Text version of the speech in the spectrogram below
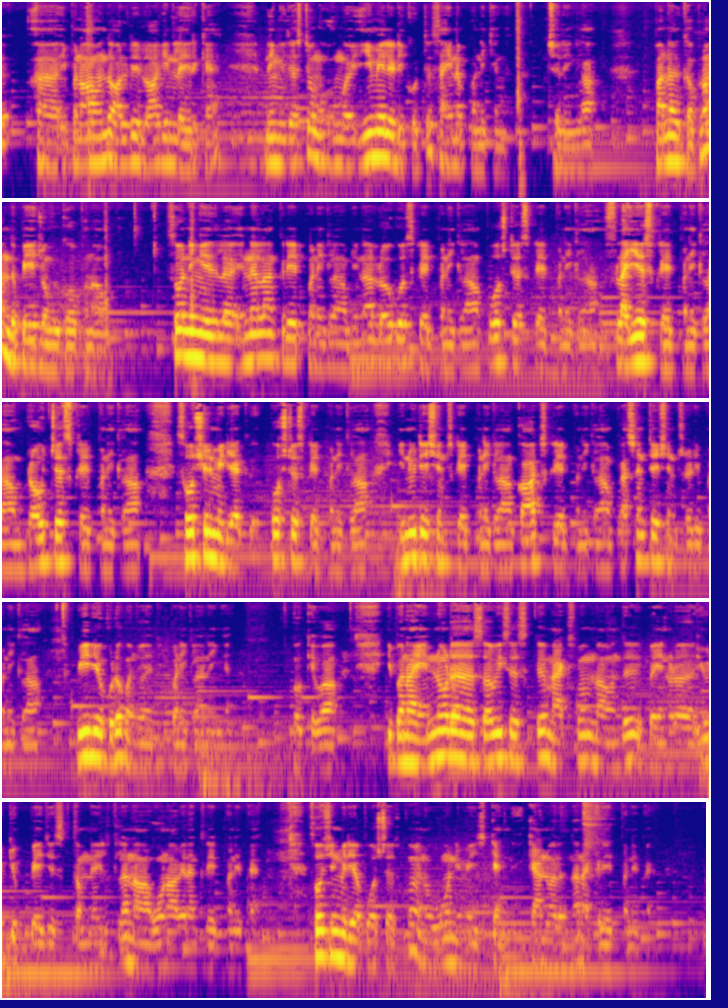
இப்போ நான் வந்து ஆல்ரெடி லாகின்ல இருக்கேன். நீங்கள் ஜஸ்ட் உங்கள் உங்கள் இமெயில் ஐடி கொடுத்து சைன் அப் பண்ணிக்கோங்க. சரிங்களா? பண்ணதுக்கப்புறம் இந்த பேஜ் உங்களுக்கு ஓப்பன் ஆகும். ஸோ நீங்கள் இதில் என்னெல்லாம் கிரியேட் பண்ணிக்கலாம் அப்படின்னா லோகோஸ் கிரியேட் பண்ணிக்கலாம் போஸ்டர்ஸ் கிரியேட் பண்ணிக்கலாம் ஃப்ளையர்ஸ் கிரியேட் பண்ணிக்கலாம் ப்ரௌச்சர்ஸ் கிரியேட் பண்ணிக்கலாம் சோஷியல் மீடியா போஸ்டர்ஸ் கிரியேட் பண்ணிக்கலாம் இன்விடேஷன்ஸ் கிரியேட் பண்ணிக்கலாம் கார்ட்ஸ் கிரியேட் பண்ணிக்கலாம் ப்ரெசன்டேஷன்ஸ் ரெடி பண்ணிக்கலாம் வீடியோ கூட கொஞ்சம் எடிட் பண்ணிக்கலாம் நீங்கள் ஓகேவா இப்போ நான் என்னோட சர்வீசஸ்க்கு மேக்ஸிமம் நான் வந்து இப்போ என்னோட யூடியூப் பேஜஸ் தம்னைல்ஸ்க்குலாம் நான் ஓனாகவே நான் கிரியேட் பண்ணிப்பேன். சோஷியல் மீடியா போஸ்டர்ஸ்க்கும் என்னோட ஓன் இமேஜ் கேன் கேன்வால தான் நான் கிரியேட் பண்ணிப்பேன்.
